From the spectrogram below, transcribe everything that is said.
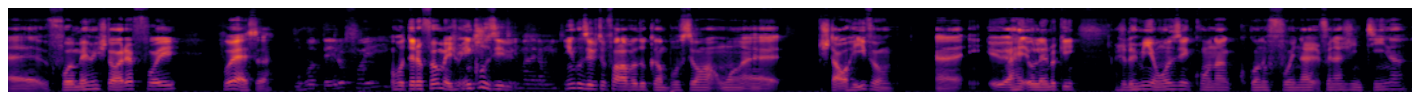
é, foi a mesma história, foi, foi essa. O roteiro foi. O roteiro foi o mesmo. Inclusive, muito inclusive tu falava do campo ser uma, uma, é, estar horrível. É, eu, eu lembro que, acho que 2011, quando, a- quando foi, na, foi na Argentina,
